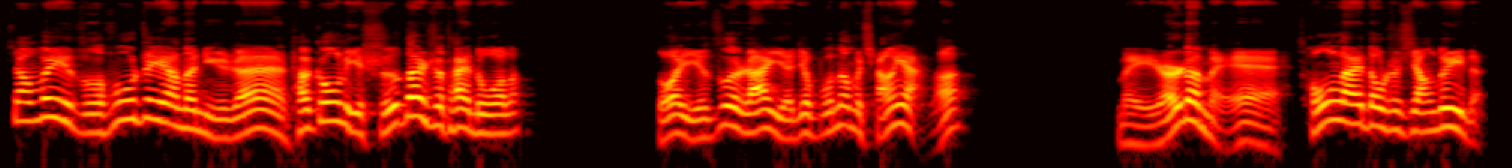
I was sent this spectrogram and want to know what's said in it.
像卫子夫这样的女人，他宫里实在是太多了，所以自然也就不那么抢眼了。美人的美从来都是相对的，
